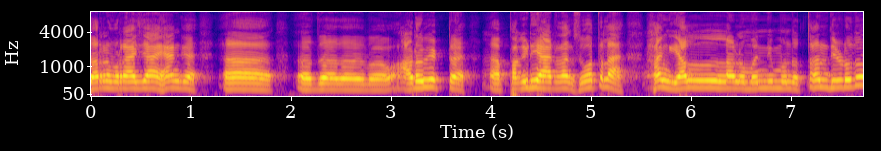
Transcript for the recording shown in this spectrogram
ಧರ್ಮರಾಜ ಹೆಂಗೆ ಅಡುಗಿಟ್ಟು ಪಗಡಿ ಆಟದಾಗ ಸೋತಲ ಹಂಗೆ ಎಲ್ಲನೂ ಮಂದಿ ಮುಂದೆ ತಂದಿಡೋದು,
